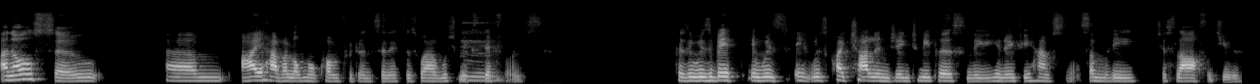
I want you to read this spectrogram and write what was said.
and also um, I have a lot more confidence in it as well, which makes mm. a difference. Because it was a bit, it was it was quite challenging to me personally. You know, if you have somebody just laugh at you,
